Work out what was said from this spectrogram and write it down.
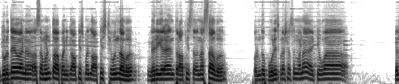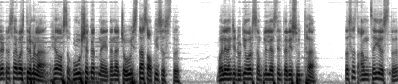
दुर्दैवानं असं म्हणतो आपण की ऑफिसमधलं ऑफिस ठेवून जावं घरी गेल्यानंतर ऑफिस नसावं परंतु पोलीस प्रशासन म्हणा किंवा कलेक्टर साहेब असतील म्हणा हे असं होऊ शकत नाही. त्यांना चोवीस तास ऑफिस असतं. भले त्यांची ड्युटीवर संपलेले असतील तरीसुद्धा तसंच आमचंही असतं.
